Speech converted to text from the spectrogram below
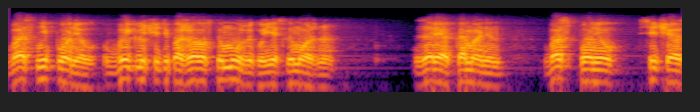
Вас не понял. Выключите, пожалуйста, музыку, если можно. Заря, Каманин. Вас понял. Сейчас.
